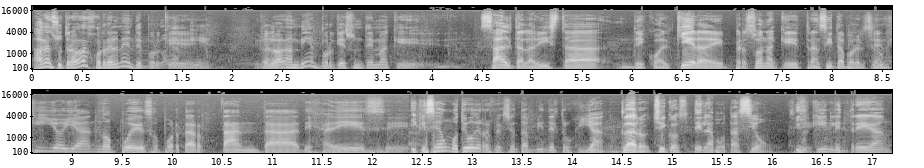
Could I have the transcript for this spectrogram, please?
Hagan su trabajo realmente, porque... Que lo hagan bien, Que lo hagan bien, porque es un tema que salta a la vista de cualquiera de persona que transita por el centro. Trujillo ya no puede soportar tanta dejadez. eh, Y que sea un motivo de reflexión también del trujillano. ¿no? Claro, chicos, De la votación. Sí. Y a quién le entregan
